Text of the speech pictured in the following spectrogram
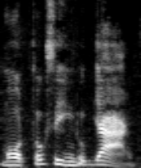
หมดทุกสิ่งทุกอย่างเ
